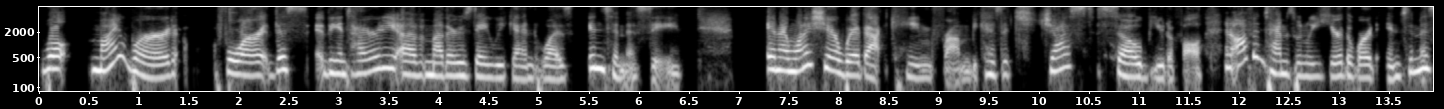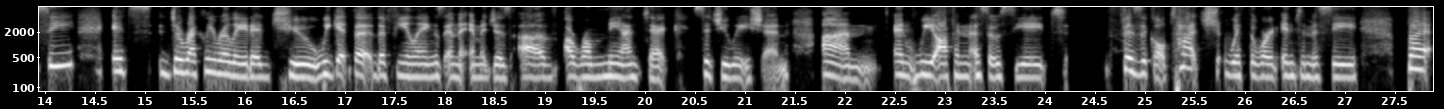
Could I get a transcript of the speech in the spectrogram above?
Well, my word for this the entirety of Mother's Day weekend was intimacy and I want to share where that came from because it's just so beautiful. And oftentimes when we hear the word intimacy, it's directly related to we get the the feelings and the images of a romantic situation, um, and we often associate physical touch with the word intimacy. But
